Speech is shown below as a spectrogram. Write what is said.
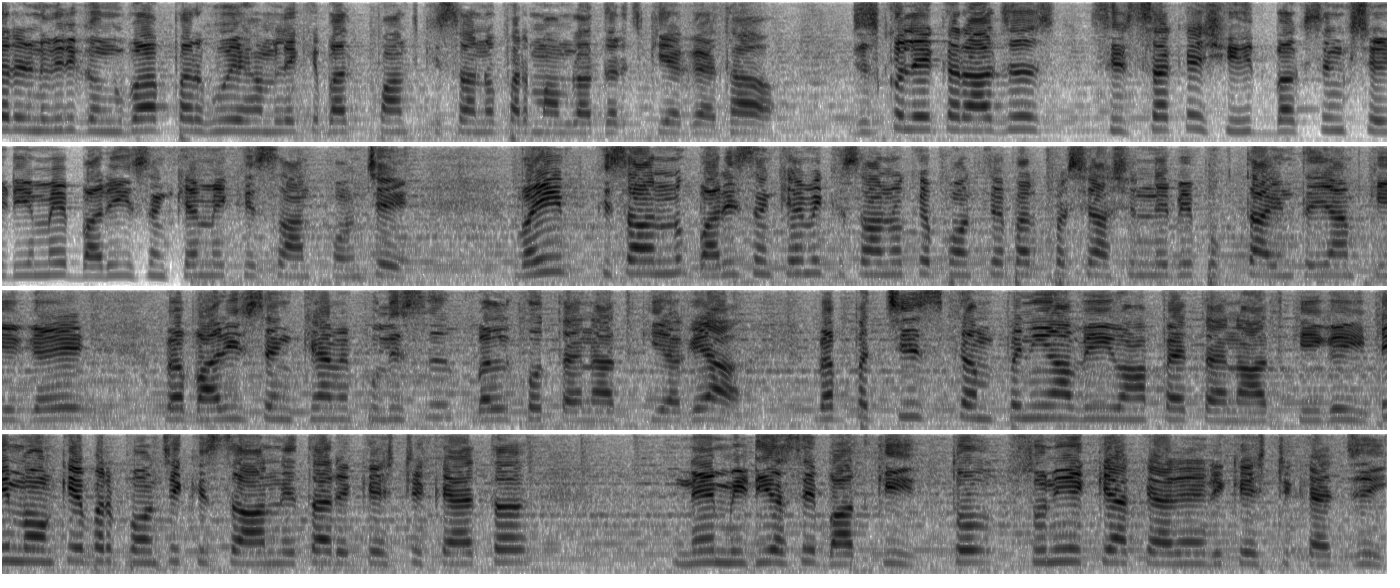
स्पीकर रणवीर गंगवा पर हुए हमले के बाद पाँच किसानों पर मामला दर्ज किया गया था, जिसको लेकर आज सिरसा के शहीद भगत सिंह स्टेडियम में भारी संख्या में किसान पहुँचे। वहीं किसान, भारी संख्या में किसानों के पहुँचने पर प्रशासन ने भी पुख्ता इंतज़ाम किए गए। व भारी संख्या में पुलिस बल को तैनात किया गया। व 25 कंपनियाँ भी वहाँ पर तैनात की गई। इस मौके पर पहुँचे किसान नेता रिकेश टिकैत ने मीडिया से बात की। तो सुनिए क्या कह रहे हैं रिकेश टिकैत जी।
